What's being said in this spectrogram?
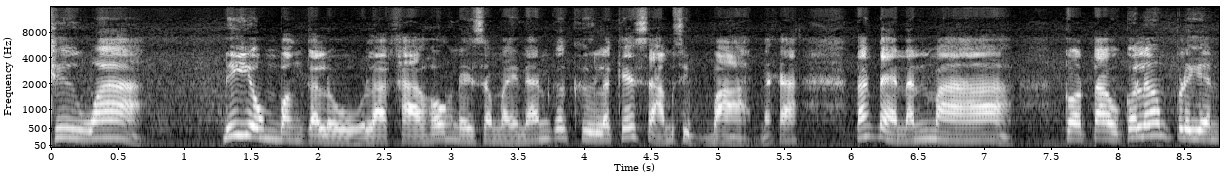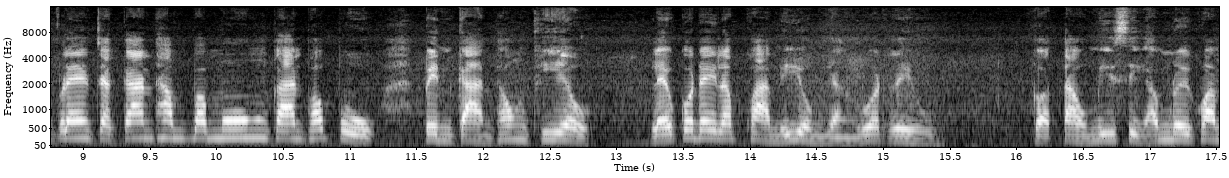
ชื่อว่า นิยมบังกะโล ราคาห้องในสมัยนั้นก็คือละแค่ 30 บาทนะคะ ตั้งแต่นั้นมาเกาะเต่าก็เริ่มเปลี่ยนแปลงจากการทำประมง การเพาะปลูกเป็นการท่องเที่ยว แล้วก็ได้รับความนิยมอย่างรวดเร็ว เกาะเต่ามีสิ่งอำนวยความ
